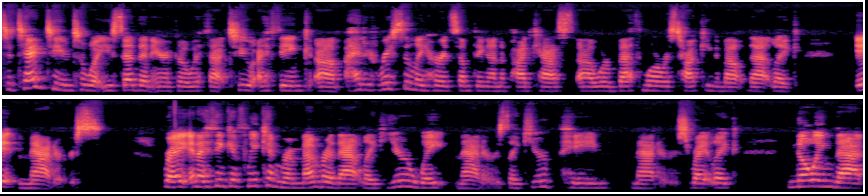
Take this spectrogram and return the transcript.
To tag team to what you said, then, Erica, with that too, I think um, I had recently heard something on a podcast uh, where Beth Moore was talking about that, like, it matters, right? And I think if we can remember that, like, your wait matters, like, your pain matters, right? Like, knowing that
